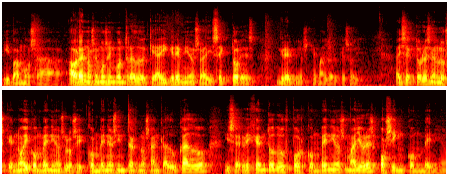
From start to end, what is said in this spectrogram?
y vamos a... Ahora nos hemos encontrado que hay gremios, hay sectores, gremios, que mayor que soy, hay sectores en los que no hay convenios, los convenios internos han caducado y se rigen todos por convenios mayores o sin convenio.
